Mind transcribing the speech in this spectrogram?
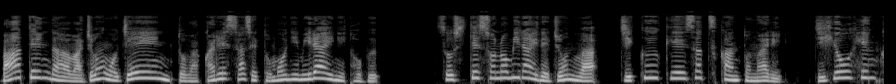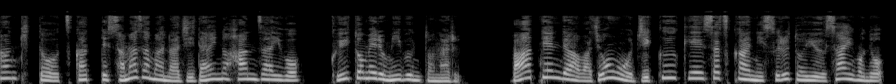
バーテンダーはジョンをジェーンと別れさせ共に未来に飛ぶ。そしてその未来でジョンは時空警察官となり、辞表変換キットを使って様々な時代の犯罪を食い止める身分となる。バーテンダーはジョンを時空警察官にするという最後の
